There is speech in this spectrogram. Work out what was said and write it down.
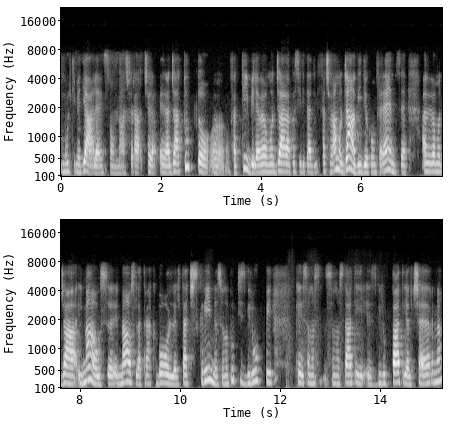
multimediale, insomma, c'era, c'era, era già tutto uh, fattibile, avevamo già la possibilità di, facevamo già videoconferenze, avevamo già il mouse, il mouse, la trackball, il touchscreen, sono tutti sviluppi che sono, sono stati sviluppati al CERN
